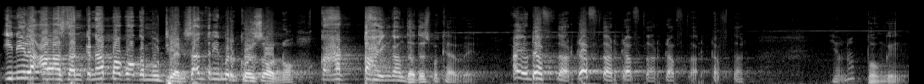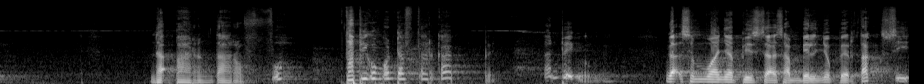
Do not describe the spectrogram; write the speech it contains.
Inilah alasan kenapa kok kemudian santri mergosono kata ingkang dados pegawai. Ayo daftar, daftar, daftar, daftar, daftar. Ya napa nggih? Ndak pareng tarofuh tapi kok daftar kabeh? Kan bingung. Nggak semuanya bisa sambil nyupir taksi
